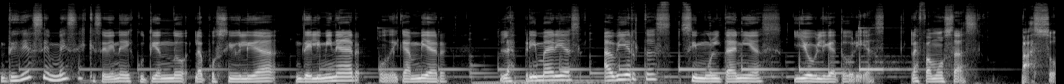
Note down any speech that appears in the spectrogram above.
desde hace meses que se viene discutiendo la posibilidad de eliminar o de cambiar las primarias abiertas, simultáneas y obligatorias, las famosas PASO.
